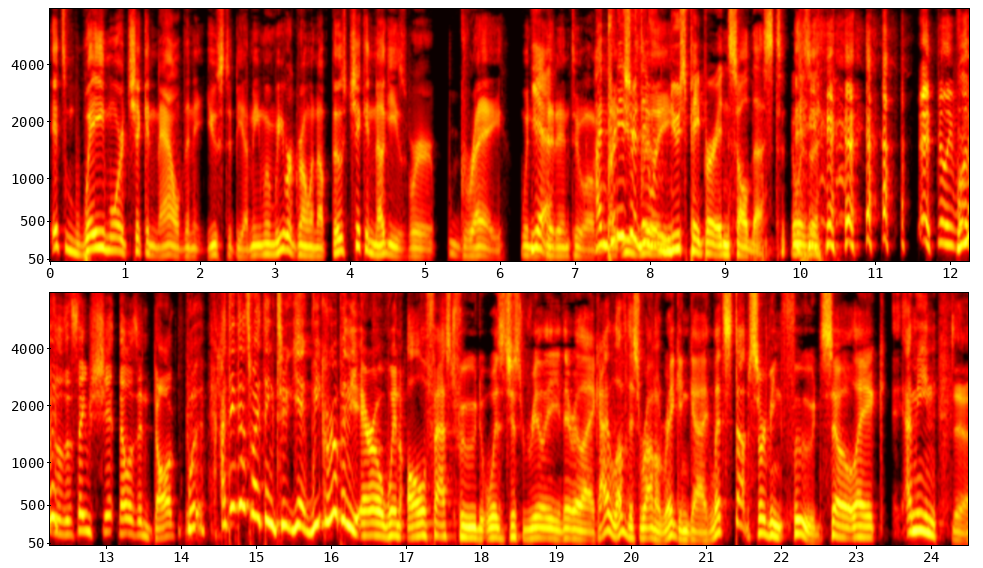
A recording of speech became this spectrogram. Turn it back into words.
it's way more chicken now than it used to be i mean when we were growing up those chicken nuggies were gray when Yeah. you bit into them I'm pretty sure they were newspaper and sawdust. It was a, it really was. It was the same shit that was in dog food. I think that's my thing too. Yeah, we grew up in the era when all fast food was just really they were like, I love this Ronald Reagan guy. Let's stop serving food. So like, I mean, Yeah.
